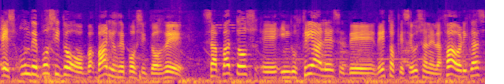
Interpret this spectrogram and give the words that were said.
es un depósito o va- varios depósitos de zapatos eh, industriales, de, de estos que se usan en las fábricas,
